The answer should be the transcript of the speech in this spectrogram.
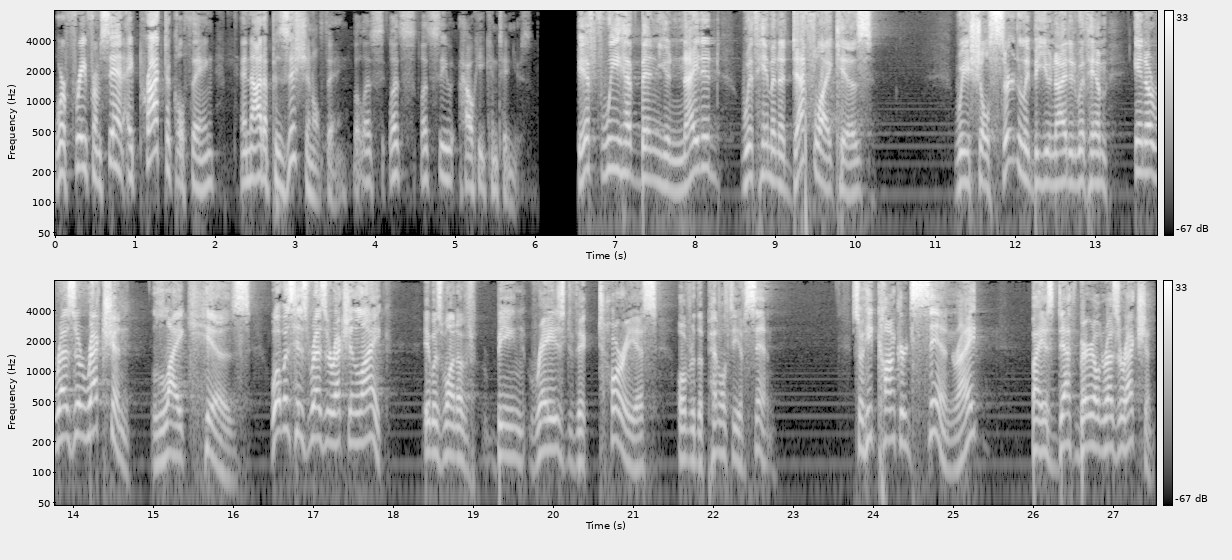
we're free from sin, a practical thing and not a positional thing. But let's, let's, let's see how he continues. If we have been united with him in a death like his, we shall certainly be united with him in a resurrection like his. What was his resurrection like? It was one of being raised victorious over the penalty of sin. So he conquered sin, right? By his death, burial, and resurrection.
